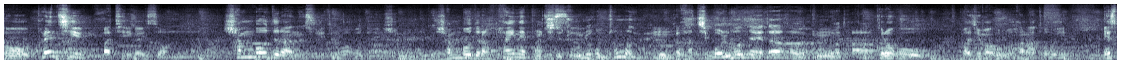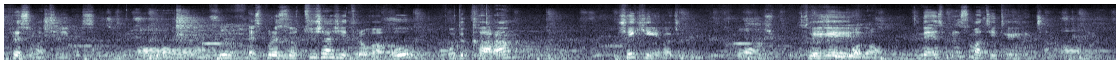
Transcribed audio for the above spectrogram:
또 프렌치 마티니가 있어. 샴보드라는 술이 들어가거든. 샴보드. 랑 파인애플 진짜 치즈. 종류가 엄청 많네 그러니까 같이 뭘 넣냐에 따라서 종류가 다 그러고 마지막으로 하나 더 이- 에스프레소 마티니도 있어. 어... 에스프레소 투샷이 들어가고 보드카랑 쉐이킹 해가지고 와 되게 궁금하다 근데 에스프레소 마티니 되게 괜찮아. 아, 그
